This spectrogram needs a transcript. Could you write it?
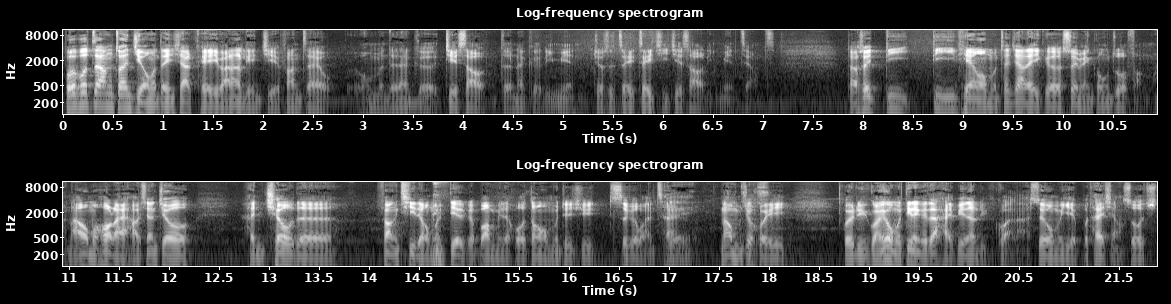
不过不过这张专辑，我们等一下可以把那个链接放在我们的那个介绍的那个里面，就是这这一集介绍里面这样子。对、啊，所以第第一天我们参加了一个睡眠工作坊，然后我们后来好像就很 chill 的放弃了我们第二个报名的活动，我们就去吃个晚餐对，然后我们就回回旅馆，因为我们订了一个在海边的旅馆啦，所以我们也不太想说去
